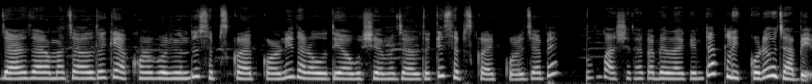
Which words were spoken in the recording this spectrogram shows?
যারা যারা আমার চ্যানেলটাকে এখনও পর্যন্ত সাবস্ক্রাইব করেনি, তারা অতি অবশ্যই আমার চ্যানেলটাকে সাবস্ক্রাইব করে যাবে। এবং পাশে থাকা বেলাইকেনটা ক্লিক করেও যাবে।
